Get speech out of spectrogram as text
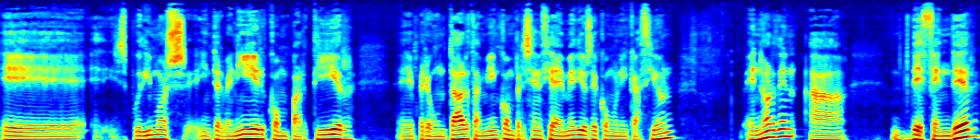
Eh, pudimos intervenir, compartir, eh, preguntar también con presencia de medios de comunicación en orden a defender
